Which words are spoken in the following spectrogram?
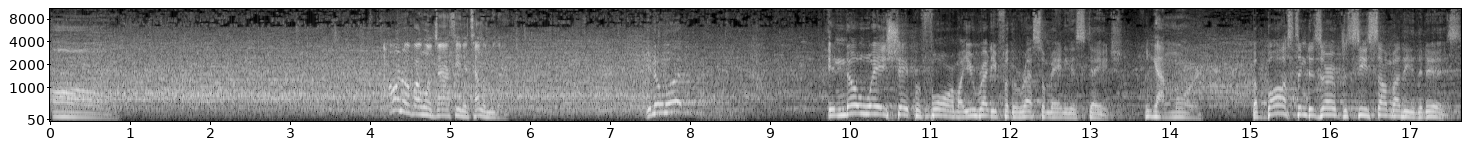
Oh. Don't know if I want John Cena telling me that. You know what? In no way, shape, or form are you ready for the WrestleMania stage. He got more. But Boston deserved to see somebody that is.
